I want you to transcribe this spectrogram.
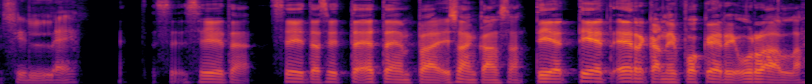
silleen. Siitä, siitä sitten eteenpäin isän kanssa tiet, tiet Erkani pokeriuralla.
